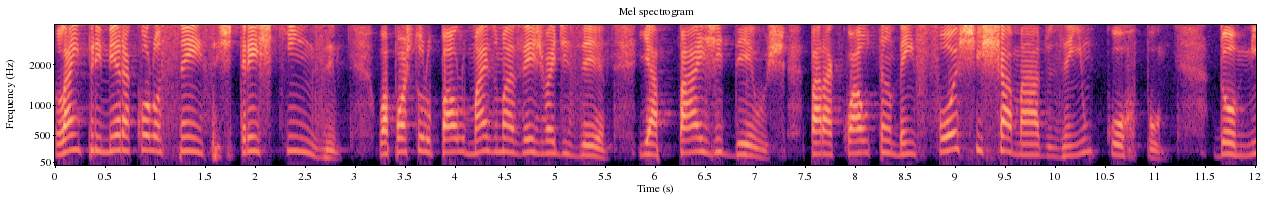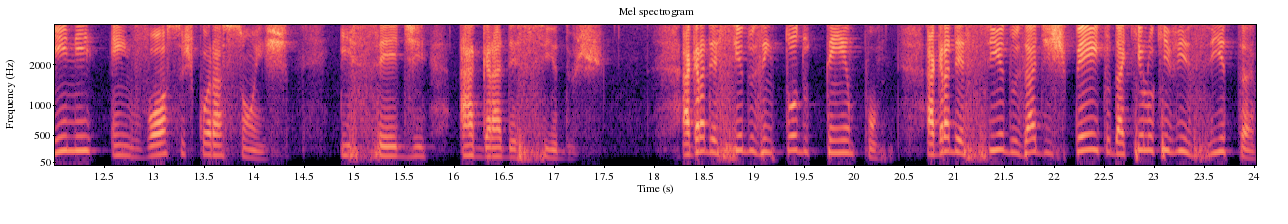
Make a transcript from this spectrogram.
Lá em 1 Colossenses 3,15, o apóstolo Paulo mais uma vez vai dizer: E a paz de Deus, para a qual também fostes chamados em um corpo, domine em vossos corações e sede agradecidos. Agradecidos em todo tempo, agradecidos a despeito daquilo que visita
